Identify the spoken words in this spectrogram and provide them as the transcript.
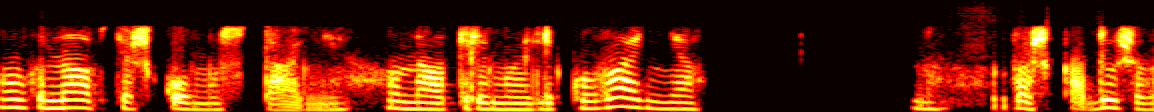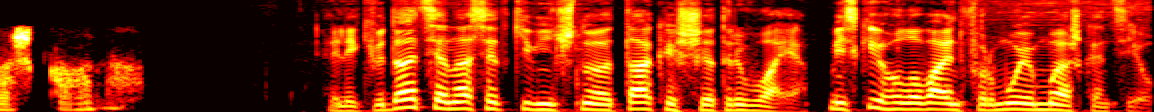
Вона в тяжкому стані. Вона отримує лікування. Ну, важка, дуже важка вона. Ліквідація наслідків нічної атаки ще триває. Міський голова інформує мешканців,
